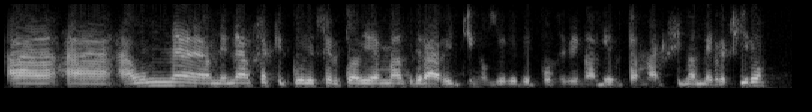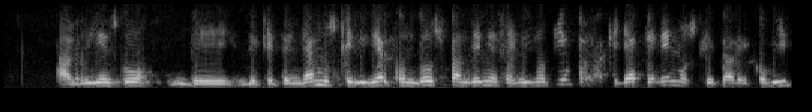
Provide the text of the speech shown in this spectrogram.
a, a, una amenaza que puede ser todavía más grave y que nos debe de poner en alerta máxima. Me refiero al riesgo de, de que tengamos que lidiar con dos pandemias al mismo tiempo, la que ya tenemos, que es la del COVID,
